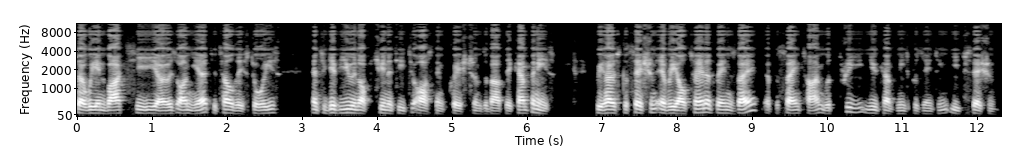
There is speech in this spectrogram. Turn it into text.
So we invite CEOs on here to tell their stories and to give you an opportunity to ask them questions about their companies. We host the session every alternate Wednesday at the same time with three new companies presenting each session.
